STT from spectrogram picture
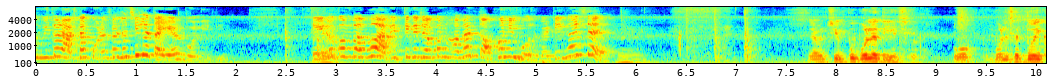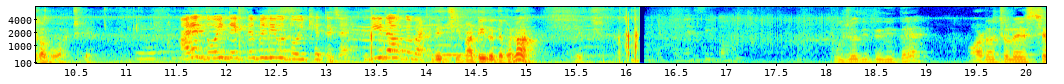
তুমি তো রান্না করে ফেলেছিলে তাই আর বলিনি। তো এরকম বাবু আগের থেকে যখন হবে তখনই বলবে ঠিক আছে? হুম। যেমন চিম্পু বলে দিয়েছে ও বলেছে দই খাব আজকে। আরে দই দেখতে পেলে ও দই খেতে চায়। দিয়ে দাও ওকে বাটি। দিচ্ছি বাটিতে দেবো না? দিচ্ছি। পুজো দিতে দিতে অর্ডার চলে এসেছে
